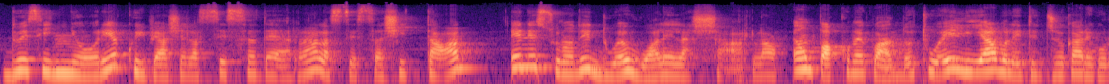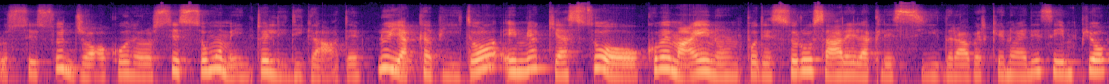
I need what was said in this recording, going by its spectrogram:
due signori a cui piace la stessa terra, la stessa città e nessuno dei due vuole lasciarla. È un po' come quando tu e Elia volete giocare con lo stesso gioco nello stesso momento e litigate. Lui ha capito e mi ha chiesto come mai non potessero usare la clessidra, perché noi ad esempio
